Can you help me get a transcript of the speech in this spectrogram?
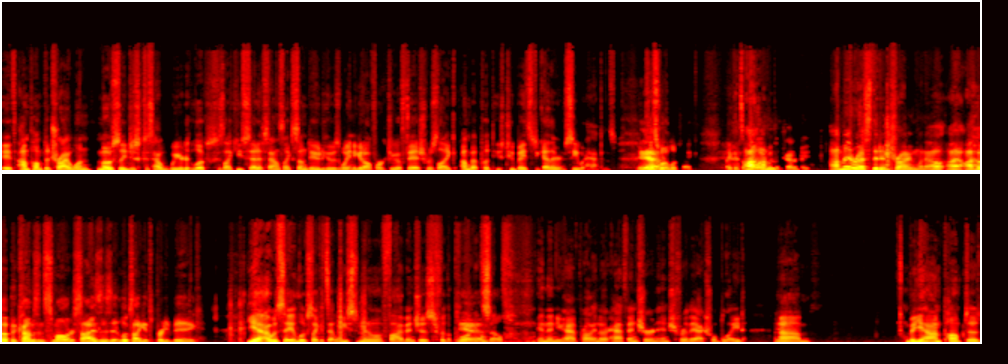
it's I'm pumped to try one, mostly just because how weird it looks. Because like you said, it sounds like some dude who was waiting to get off work to go fish was like, I'm gonna put these two baits together and see what happens. Yeah, That's what it looks like. Like it's a plug with I'm- a chatterbait. I'm interested in trying one out. I, I hope it comes in smaller sizes. It looks like it's pretty big. Yeah, I would say it looks like it's at least a minimum of five inches for the plug Yeah. itself, and then you have probably another half inch or an inch for the actual blade. Yeah. Um, but yeah, I'm pumped to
